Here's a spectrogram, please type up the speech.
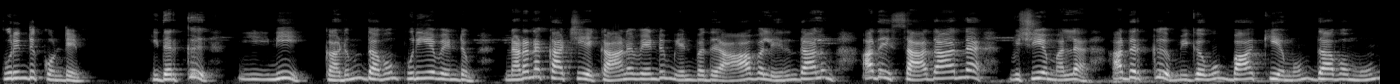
புரிந்து கொண்டேன். இதற்கு நீ கடும் தவம் புரிய வேண்டும். நடன காட்சியை காண வேண்டும் என்பது ஆவல் இருந்தாலும் அதை சாதாரண விஷயம் அல்ல அதற்கு மிகவும் பாக்கியமும் தவமும்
